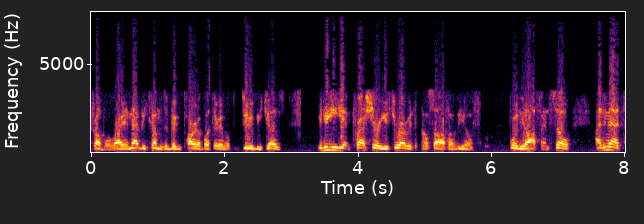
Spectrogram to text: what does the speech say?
trouble, right? And that becomes a big part of what they're able to do because – if you can get pressure, you throw everything else off of you know for the offense. So I think that's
